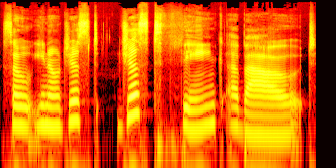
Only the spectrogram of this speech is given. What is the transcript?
So you know, just just think about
